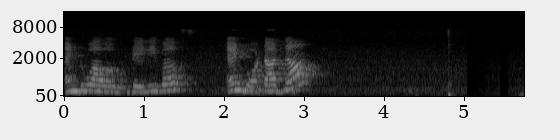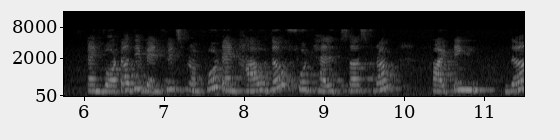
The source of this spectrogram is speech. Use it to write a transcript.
and do our daily works. And what are the and what are the benefits from food and how the food helps us from fighting the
